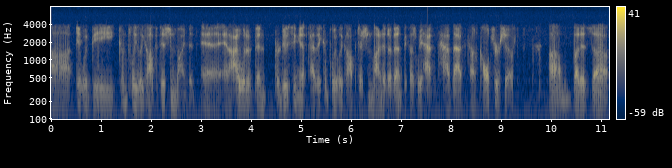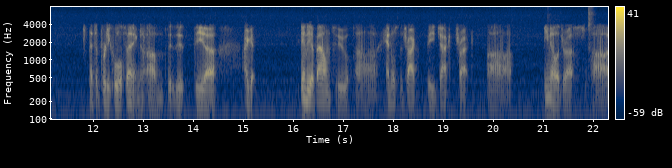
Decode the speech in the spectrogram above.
uh, it would be completely competition minded, and, and I would have been producing it as a completely competition minded event because we hadn't had that kind of culture shift. Um, but it's uh, it's a pretty cool thing. Um, the the, the uh, I get India Bound who uh, handles the track the Jack Track uh, email address. Uh,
